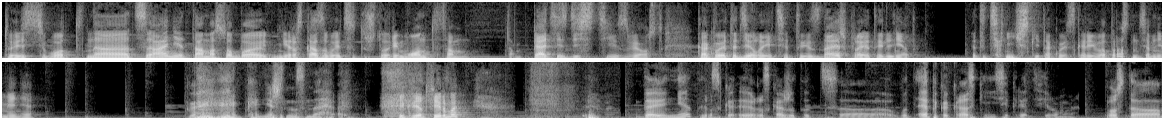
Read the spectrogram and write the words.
То есть вот на Циане там особо не рассказывается, что ремонт там, там 5 из 10 звезд. Как вы это делаете? Ты знаешь про это или нет? Это технический такой скорее вопрос, но тем не менее. Конечно, знаю. Секрет фирмы? Да нет, раска- э, расскажу тут. А, вот это как раз не секрет фирмы. Просто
